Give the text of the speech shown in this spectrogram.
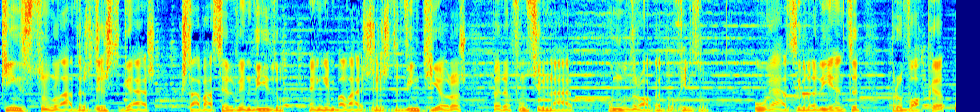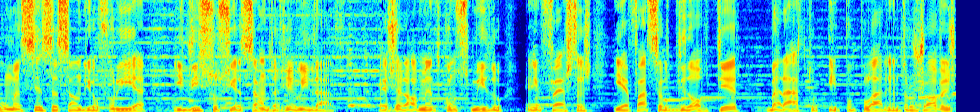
15 toneladas deste gás que estava a ser vendido em embalagens de 20 euros para funcionar como droga do riso. O gás hilariante provoca uma sensação de euforia e dissociação da realidade. É geralmente consumido em festas e é fácil de obter, barato e popular entre os jovens,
